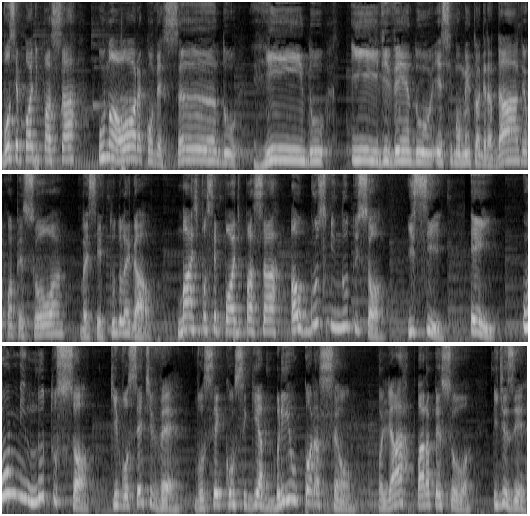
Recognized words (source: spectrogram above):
Você pode passar uma hora conversando, rindo e vivendo esse momento agradável com a pessoa, vai ser tudo legal. Mas você pode passar alguns minutos só. E se em um minuto só que você tiver você conseguir abrir o coração, olhar para a pessoa e dizer:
